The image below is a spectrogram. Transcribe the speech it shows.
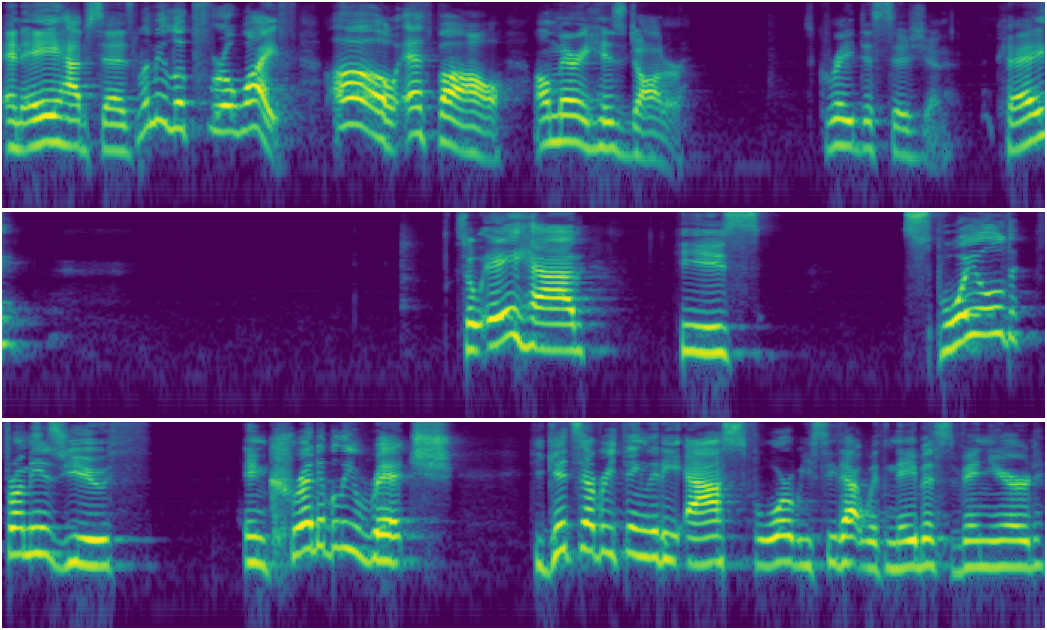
And Ahab says, Let me look for a wife. Oh, Ethbaal, I'll marry his daughter. It's a great decision, okay? So Ahab, he's spoiled from his youth, incredibly rich. He gets everything that he asks for. We see that with Naboth's vineyard.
